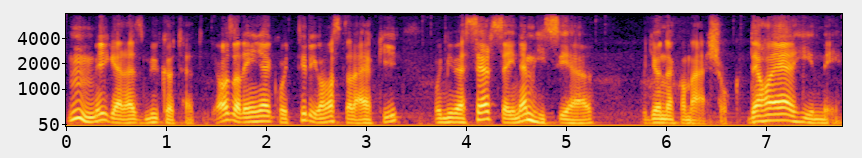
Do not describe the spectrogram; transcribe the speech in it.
hm, igen, ez működhet. Ugye Az a lényeg, hogy Tyrion azt talál ki, hogy mivel Cersei nem hiszi el, hogy jönnek a mások. De ha elhinné,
